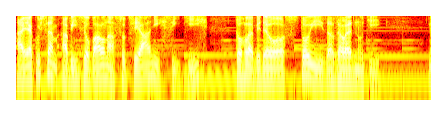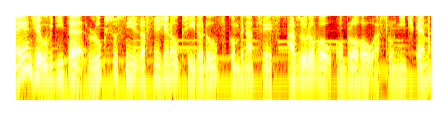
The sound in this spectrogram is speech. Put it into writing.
A jak už jsem avízoval na sociálních sítích, tohle video stojí za zhlédnutí. Nejenže uvidíte luxusní zasněženou přírodu v kombinaci s azurovou oblohou a sluníčkem,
